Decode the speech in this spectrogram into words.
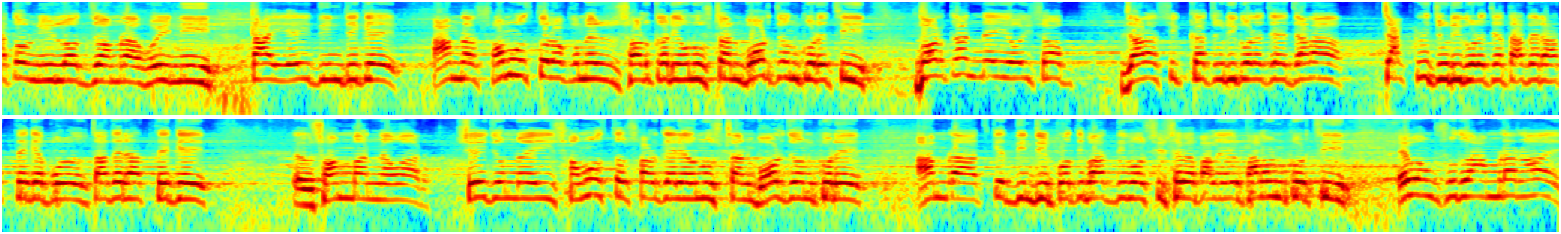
এত নির্লজ্জ আমরা হইনি, তাই এই দিনটিকে আমরা সমস্ত রকমের সরকারি অনুষ্ঠান বর্জন করেছি। দরকার নেই ওই সব যারা শিক্ষা চুরি করেছে, যারা চাকরি চুরি করেছে, তাদের হাত থেকে তাদের হাত থেকে সম্মান নেওয়ার। সেই জন্য এই সমস্ত সরকারি অনুষ্ঠান বর্জন করে আমরা আজকের দিনটি প্রতিবাদ দিবস হিসেবে পালন করছি এবং শুধু আমরা নয়,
